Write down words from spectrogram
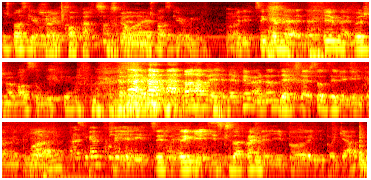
Je pense que oui. je vais ouais. je pense que oui. Ouais. Tu sais, comme le, le film, moi je me base sur des films. non, mais le film Un homme d'exception, tu sais, le gars il est quand même intelligent. Ouais, c'est comme Puis, prouver Tu sais, je veux dire, il est, schizophrène, mais il est pas, il est pas calme.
